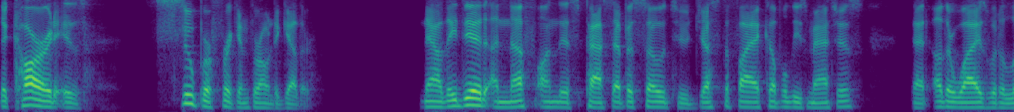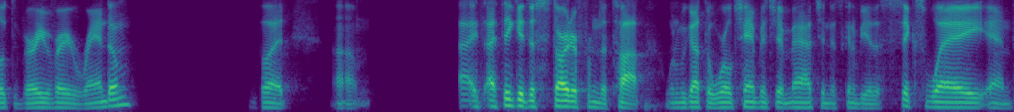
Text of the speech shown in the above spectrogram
the card is super freaking thrown together. Now, they did enough on this past episode to justify a couple of these matches that otherwise would have looked very, very random but um, I, I think it just started from the top when we got the world championship match, and it's going to be a six way. And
